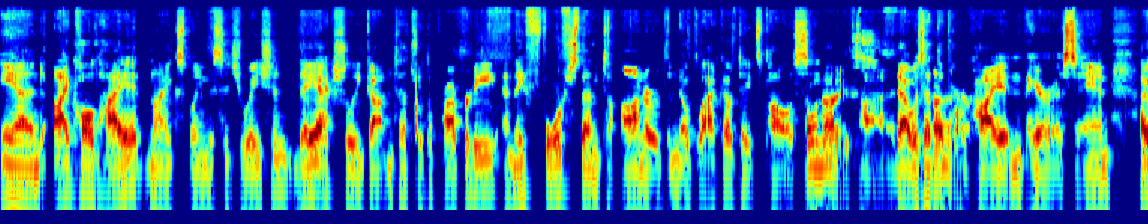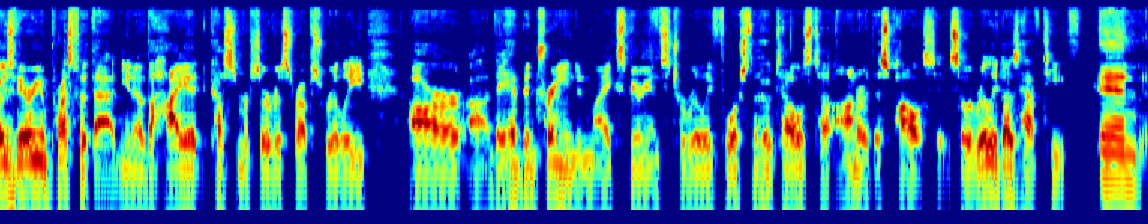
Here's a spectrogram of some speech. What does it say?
and I called Hyatt and I explained the situation. They actually got in touch with the property and they forced them to honor the no blackout dates policy. Oh, nice. Uh, that was at All the right. Park Hyatt in Paris. And I was very impressed with that. You know, the Hyatt customer service reps really are, uh, they have been trained in my experience to really force the hotels to honor this policy. So it really does have teeth. And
